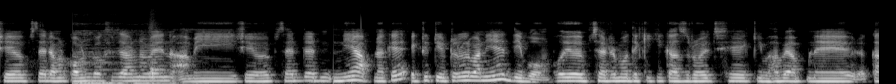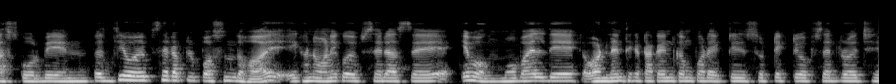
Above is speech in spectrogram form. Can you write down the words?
সেই ওয়েবসাইট আমার কমেন্ট বক্সে জানাবেন। আমি সেই ওয়েবসাইটটা নিয়ে আপনাকে একটি টিউটোরিয়াল বানিয়ে দিব। ওই ওয়েবসাইটের মধ্যে কি কি কাজ রয়েছে, কীভাবে আপনি কাজ করবেন যে ওয়েবসাইট আপনার পছন্দ হয়, এখানে অনেক ওয়েবসাইট আছে এবং মোবাইল দিয়ে অনলাইন থেকে টাকা ইনকাম করা একটি ছোট্ট একটি ওয়েবসাইট রয়েছে,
